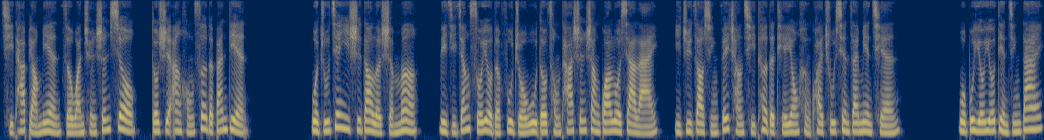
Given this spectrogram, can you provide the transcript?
其他表面则完全生锈，都是暗红色的斑点。我逐渐意识到了什么，立即将所有的附着物都从他身上刮落下来。一具造型非常奇特的铁俑很快出现在面前，我不由有点惊呆，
